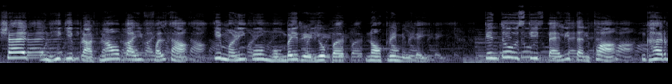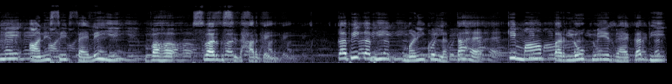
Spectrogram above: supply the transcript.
शायद उन्हीं की प्रार्थनाओं का ही फल था कि मणि को मुंबई रेडियो पर नौकरी मिल गई। किंतु उसकी पहली तनख्वाह घर में आने से पहले ही वह स्वर्ग सिधार गई। कभी कभी मणि को लगता है कि माँ परलोक में रहकर भी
